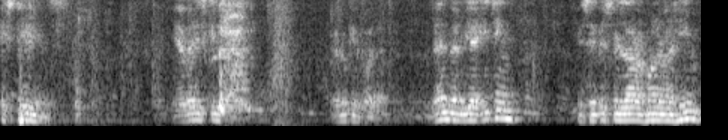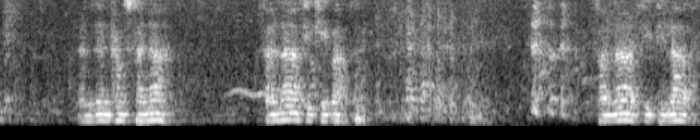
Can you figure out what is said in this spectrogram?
experience. We are very skillful. We are looking for that. Then when we are eating, you say Bismillah ar-Rahman ar-Rahim, and then comes Fana. Fana fi kebab. Fana fi pilav.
